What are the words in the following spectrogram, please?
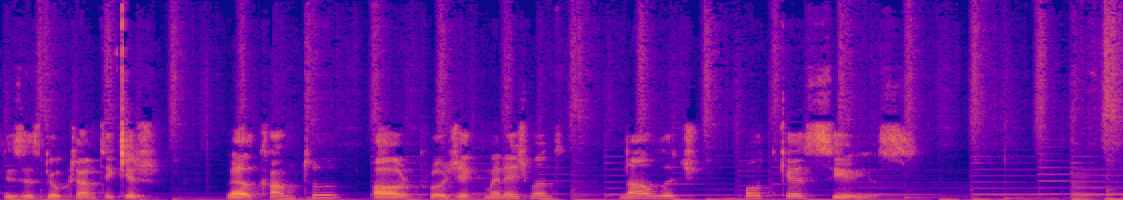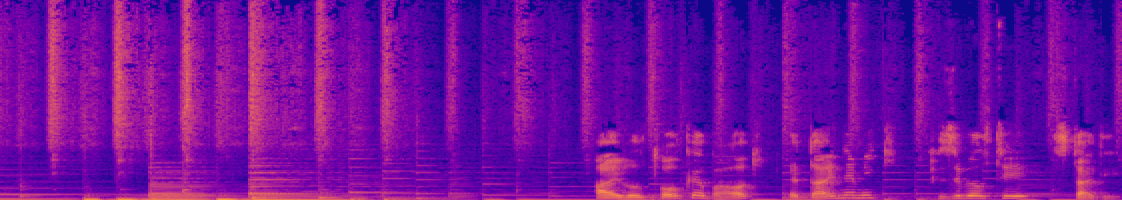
this is Gökram Tekir. Welcome to our Project Management Knowledge podcast series. I will talk about a dynamic feasibility study.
